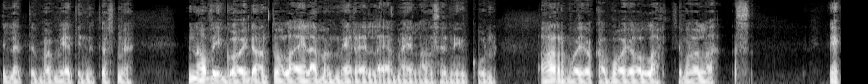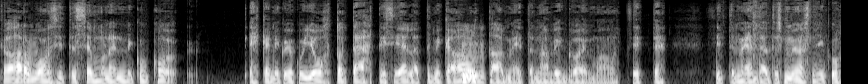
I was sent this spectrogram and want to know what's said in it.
sille, että mä mietin nyt, jos me navigoidaan tuolla elämän merellä ja meillä on se niin kuin arvo, joka voi olla, se voi olla, ehkä arvo on sitten semmoinen niin kuin ehkä niin kuin joku johtotähti siellä, että mikä mm-hmm. auttaa meitä navigoimaan, mutta sitten, sitten meidän täytyisi myös niin kuin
